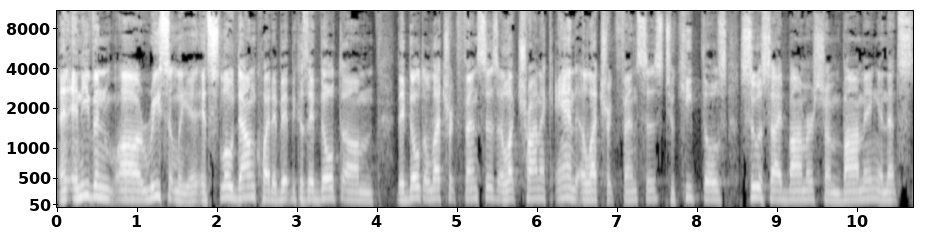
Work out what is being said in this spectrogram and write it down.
And, and even uh, recently, it, it, slowed down quite a bit because they built, um, they built electric fences, electronic and electric fences, to keep those suicide bombers from bombing, and that's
